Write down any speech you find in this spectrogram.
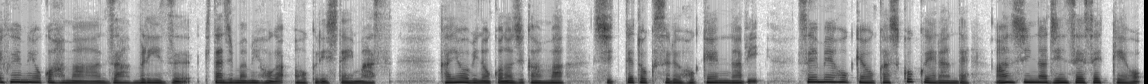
FM 横浜ザ・ブリーズ北島美穂がお送りしています。火曜日のこの時間は知って得する保険ナビ生命保険を賢く選んで安心な人生設計を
